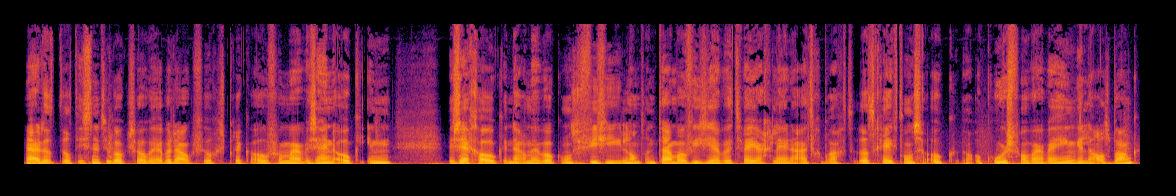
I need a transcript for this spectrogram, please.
Nou, dat, dat is natuurlijk ook zo. We hebben daar ook veel gesprekken over. Maar we zijn ook in. We zeggen ook, en daarom hebben we ook onze visie, land- en tuinbouwvisie, hebben we twee jaar geleden uitgebracht. Dat geeft ons ook, ook koers van waar wij heen willen als bank.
